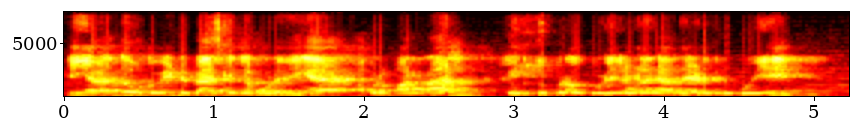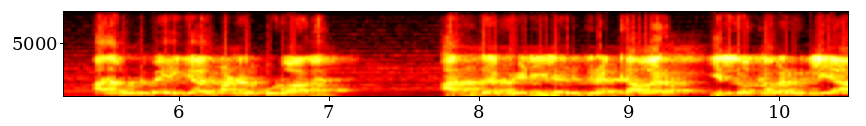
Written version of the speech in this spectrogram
நீங்க வந்து உங்க வீட்டு பேஸ்கெட்ல போடுவீங்க. அப்புறம் மறுநாள் ஒரு துப்புரவு தொழிலாளர் அதை எடுத்துட்டு போய் அதை கொண்டு போய் எங்கேயாவது மண்ணில் போடுவாங்க. அந்த வெளியில இருக்கிற கவர் எல்லோ கவர் இருக்கு இல்லையா?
